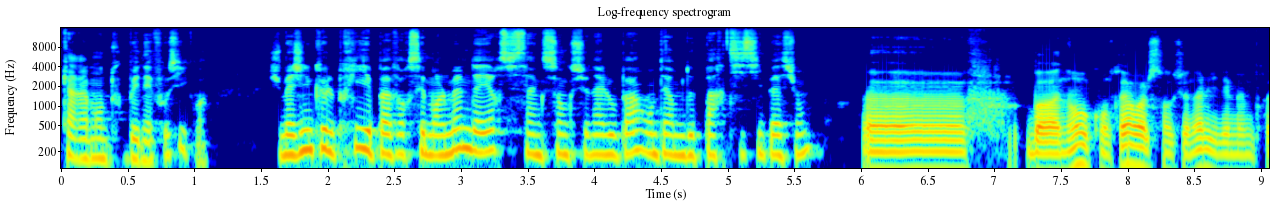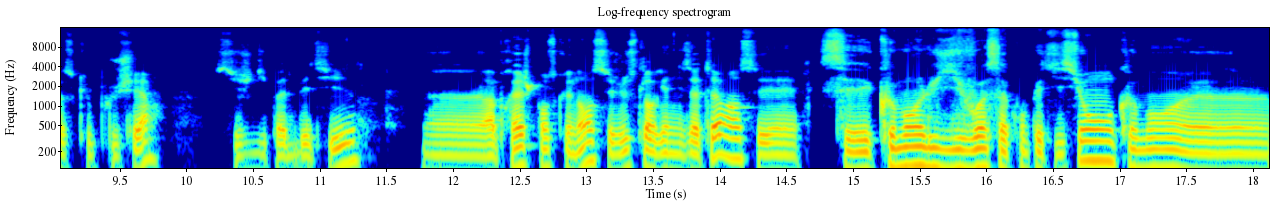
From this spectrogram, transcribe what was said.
carrément tout bénéf aussi, quoi. J'imagine que le prix est pas forcément le même, d'ailleurs, si c'est un sanctionnal ou pas, en termes de participation? Euh, bah non, au contraire, ouais, le sanctionnal, il est même presque plus cher, si je dis pas de bêtises. Euh, après, je pense que non, c'est juste l'organisateur, hein, c'est comment lui voit sa compétition, comment... euh,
